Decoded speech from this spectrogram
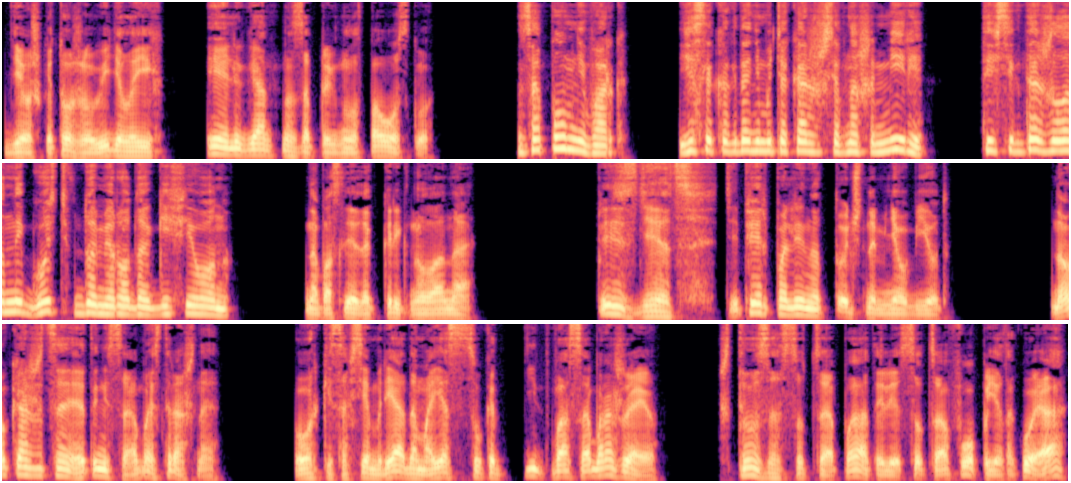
Девушка тоже увидела их и элегантно запрыгнула в повозку. «Запомни, Варк, если когда-нибудь окажешься в нашем мире, ты всегда желанный гость в доме рода Гефион», — напоследок крикнула она. «Пиздец, теперь Полина точно меня убьет. Но, кажется, это не самое страшное. Орки совсем рядом, а я, сука, едва соображаю. Что за социопат или социофоб я такой, а?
